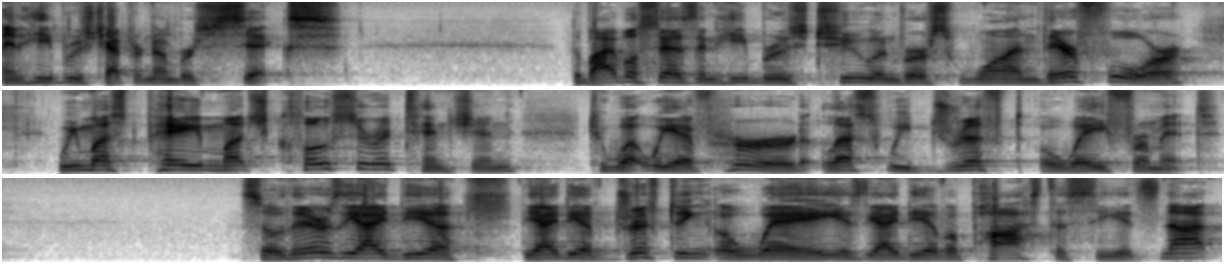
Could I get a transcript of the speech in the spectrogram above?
and Hebrews chapter number six. The Bible says in Hebrews 2 and verse 1 Therefore, we must pay much closer attention to what we have heard, lest we drift away from it. So there's the idea. The idea of drifting away is the idea of apostasy. It's not,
